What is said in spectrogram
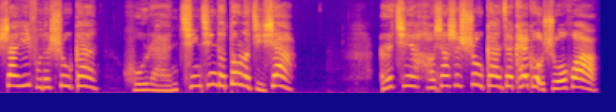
晒衣服的树干忽然轻轻的动了几下。而且好像是树干在开口说话。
